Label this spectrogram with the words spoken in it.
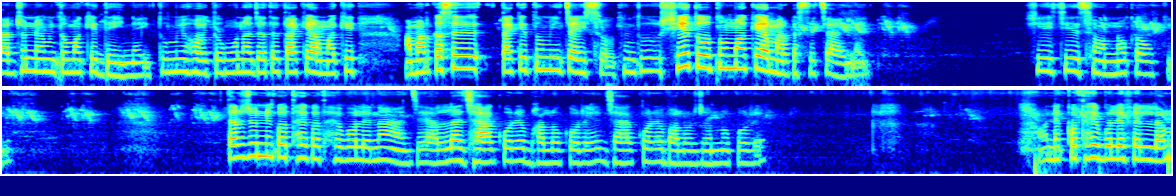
তার জন্য আমি তোমাকে দেই নাই। তুমি হয়তো মোনাজাতে তাকে আমাকে, আমার কাছে তাকে তুমি চাইছো, কিন্তু সে তো তোমাকে আমার কাছে চায় নাই। সে চেয়েছে অন্য কাউকে। তার জন্য কথায় কথায় বলে না যে, আল্লাহ যা করে ভালো করে, যা করে ভালোর জন্য করে। অনেক কথাই বলে ফেললাম।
